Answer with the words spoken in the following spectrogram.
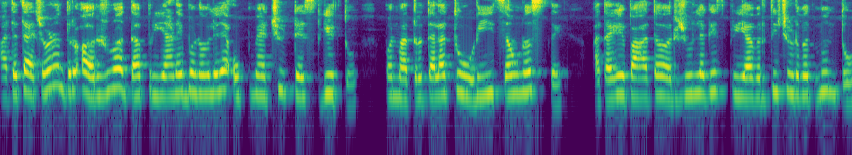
आता त्याच्यानंतर अर्जुन आता प्रियाने बनवलेल्या उपम्याची टेस्ट घेतो. पण मात्र त्याला थोडीही चव नसते. आता हे पाहता अर्जुन लगेच प्रियावरती चिडवत म्हणतो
